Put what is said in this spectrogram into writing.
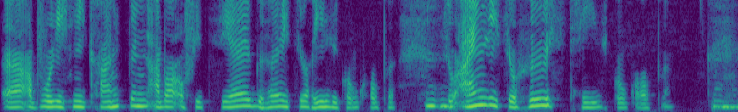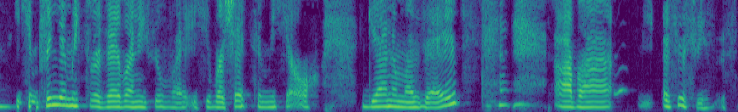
äh, obwohl ich nie krank bin, aber offiziell gehöre ich zur Risikogruppe. Mhm. So eigentlich zur Höchstrisikogruppe. Mhm. Ich empfinde mich zwar selber nicht so, weil ich überschätze mich ja auch gerne mal selbst, aber es ist wie es ist.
